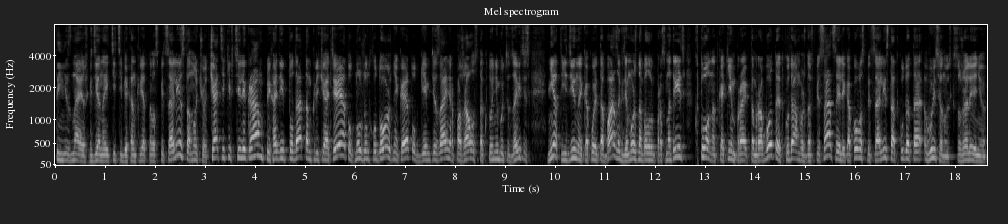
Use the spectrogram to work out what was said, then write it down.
ты не знаешь, где найти тебе конкретного специалиста. Ну что, чатики в Телеграм, приходить туда, там кричать, э, тут нужен художник, э, тут геймдизайнер, пожалуйста, кто-нибудь отзовитесь. Нет единой какой-то базы база, где можно было бы просмотреть, кто над каким проектом работает, куда можно вписаться или какого специалиста откуда-то вытянуть, к сожалению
